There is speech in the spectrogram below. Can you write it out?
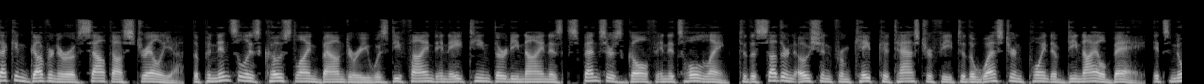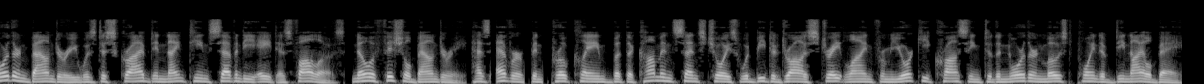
2nd Governor of South Australia. The peninsula's coastline boundary was defined in 1839 as Spencer's Gulf in its whole length, to the Southern Ocean from Cape Catastrophe to the western point of Denial Bay. Its northern boundary was described in 1978 as follows No official boundary has ever been proclaimed, but the common sense choice would be to draw a straight line from Yorkey Crossing to the northernmost point of Denial Nile Bay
